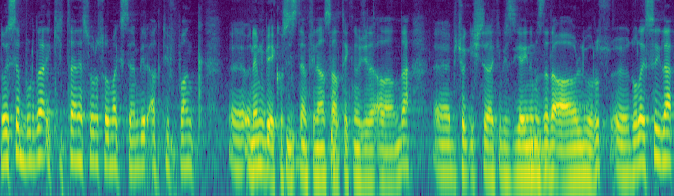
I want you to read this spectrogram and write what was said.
Dolayısıyla burada iki tane soru sormak isterim. Bir aktif bank e, önemli bir ekosistem finansal teknolojiler alanında. E, Birçok iştiraki biz yayınımızda da ağırlıyoruz. Dolayısıyla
